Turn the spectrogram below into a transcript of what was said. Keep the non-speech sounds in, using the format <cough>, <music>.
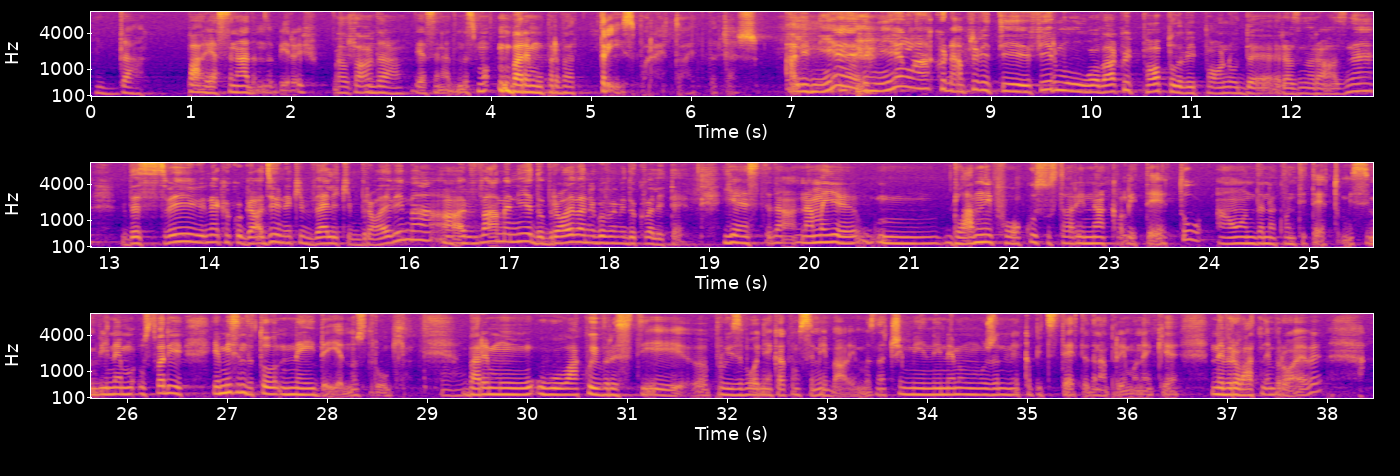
Da, Pa ja se nadam da biraju. Je li tako? Da, ja se nadam da smo barem u prva tri izbora, to je da kažem. Ali nije, nije lako napraviti firmu u ovakvoj poplavi ponude raznorazne, gde svi nekako gađaju nekim velikim brojevima, a mm -hmm. vama nije do brojeva, nego vam je do kvaliteta. Jeste, da. Nama je m, glavni fokus u stvari na kvalitetu, a onda na kvantitetu. Mislim, vi ne, u stvari, ja mislim da to ne ide jedno s drugim. -hmm. Barem u, u ovakvoj vrsti e, proizvodnje kakvom se mi bavimo. Znači, mi ni nemamo možda ni kapacitete da napravimo neke neverovatne brojeve,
